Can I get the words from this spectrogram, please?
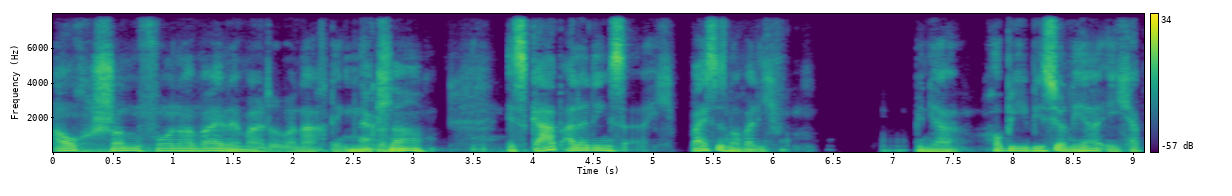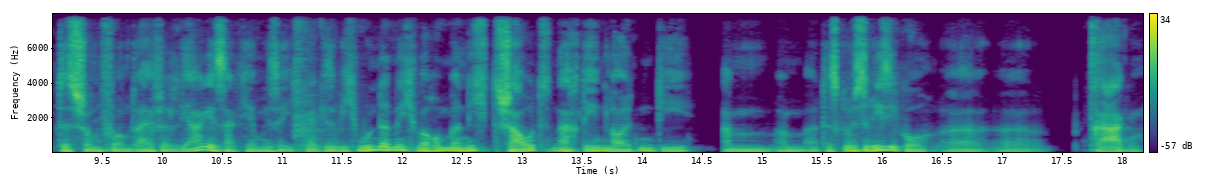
auch schon vor einer Weile mal drüber nachdenken. Na können. klar. Es gab allerdings, ich weiß es noch, weil ich bin ja Hobby-Visionär, ich habe das schon vor einem Dreivierteljahr gesagt. Ich gesagt, ich, ich wundere mich, warum man nicht schaut nach den Leuten, die am, am das größte Risiko äh, äh, tragen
